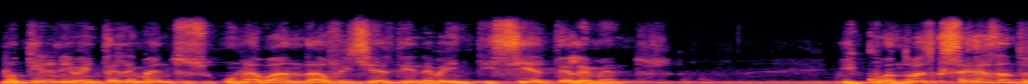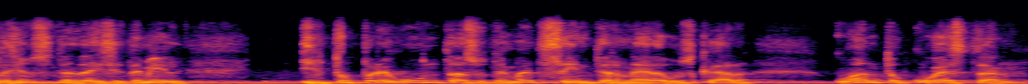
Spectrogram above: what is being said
no tiene ni 20 elementos, una banda oficial tiene 27 elementos. Y cuando ves que se gastan 377 mil y tú preguntas o te metes a internet a buscar cuánto cuestan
